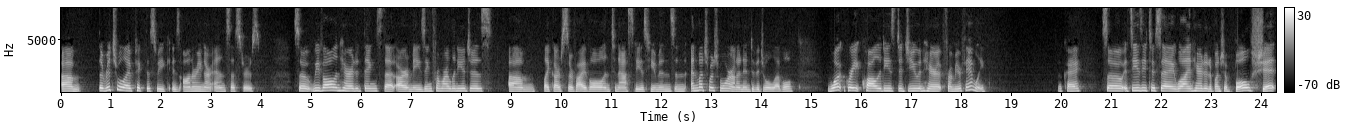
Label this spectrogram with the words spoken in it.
Um, the ritual I've picked this week is honoring our ancestors. So we've all inherited things that are amazing from our lineages, um, like our survival and tenacity as humans, and, and much, much more on an individual level. What great qualities did you inherit from your family? Okay, so it's easy to say, well, I inherited a bunch of bullshit,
